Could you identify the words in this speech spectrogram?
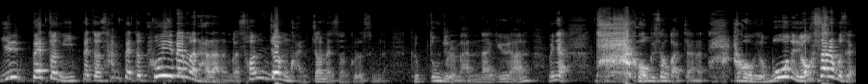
1패턴, 2패턴, 3패턴 초입에만 하라는 거야. 선점 관점에선 그렇습니다. 급등주를 만나기 위한 왜냐 다 거기서 갔잖아. 다 거기서 모든 역사를 보세요.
